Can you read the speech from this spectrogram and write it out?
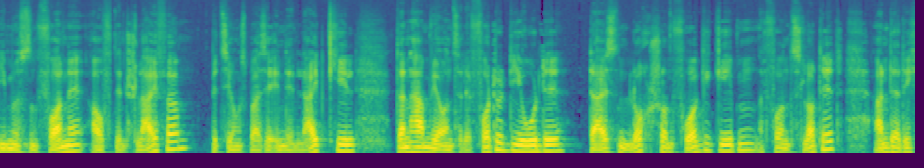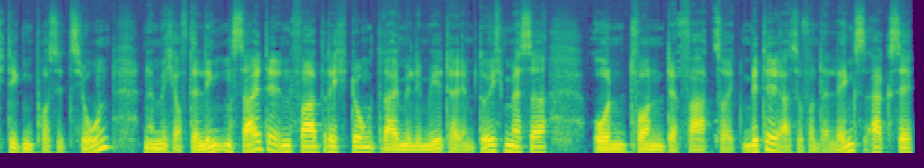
die müssen vorne auf den Schleifer bzw. in den Leitkiel. Dann haben wir unsere Fotodiode, da ist ein Loch schon vorgegeben von Slotted an der richtigen Position, nämlich auf der linken Seite in Fahrtrichtung 3 mm im Durchmesser und von der Fahrzeugmitte, also von der Längsachse,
